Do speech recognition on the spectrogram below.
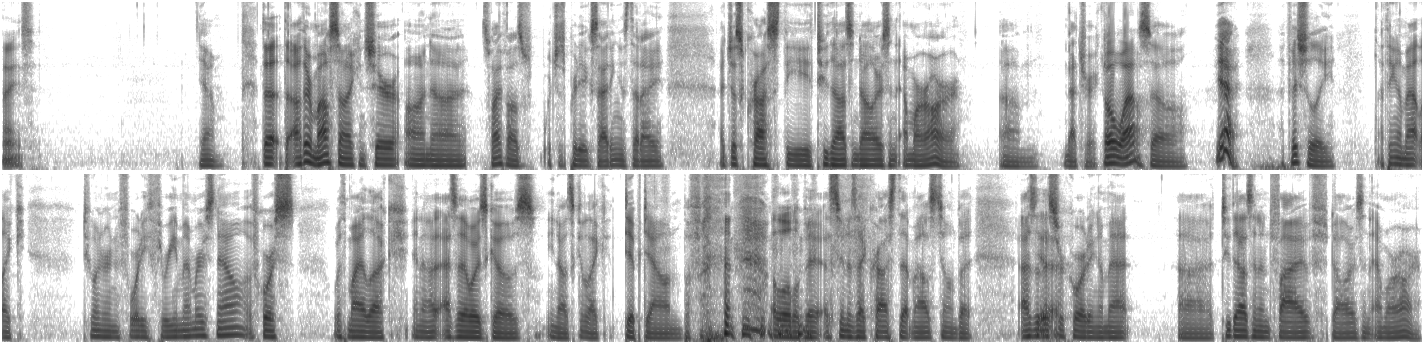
Nice. Yeah. The the other milestone I can share on uh, Swipe Files, which is pretty exciting, is that I I just crossed the two thousand dollars in MRR um, metric. Oh wow! So yeah, officially, I think I'm at like 243 members now. Of course, with my luck, and uh, as it always goes, you know, it's gonna like dip down a little bit as soon as I cross that milestone. But as of yeah. this recording, I'm at uh, two thousand and five dollars in MRR,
